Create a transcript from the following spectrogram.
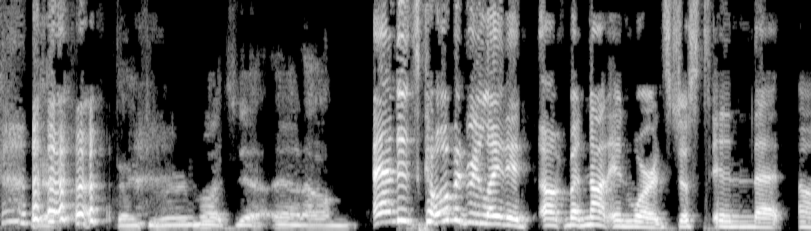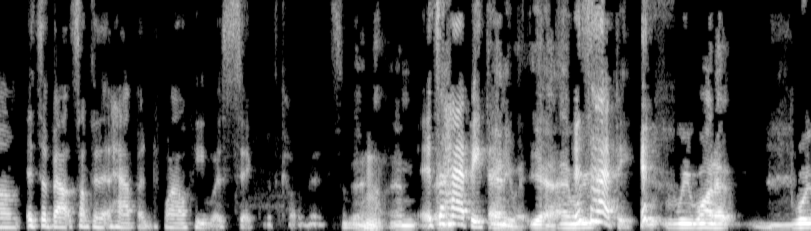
yeah. Thank you very much. Yeah, and um, and it's COVID related, uh, but not in words, just in that um, it's about something that happened while he was sick with COVID. So and, and, it's and, a happy thing. Anyway, yeah, and it's we, happy. we want to we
